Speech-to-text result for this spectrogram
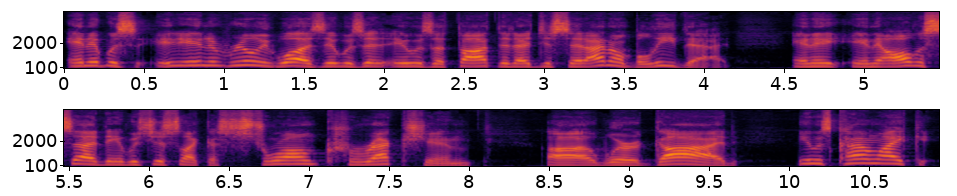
and it was, and it really was. It was a, it was a thought that I just said, I don't believe that and it, and all of a sudden it was just like a strong correction uh, where God, it was kind of like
